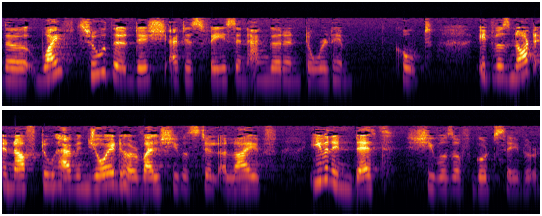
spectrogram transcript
The wife threw the dish at his face in anger and told him, quote, It was not enough to have enjoyed her while she was still alive. Even in death, she was of good savor.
